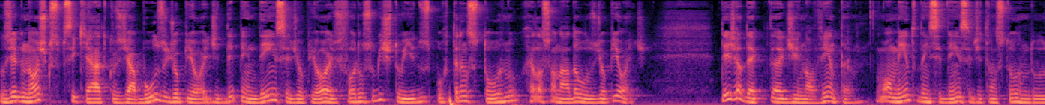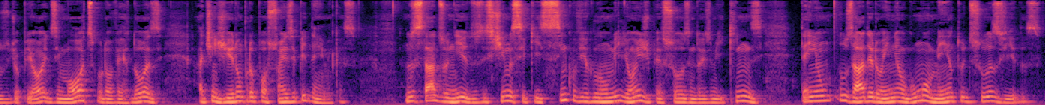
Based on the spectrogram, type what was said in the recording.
os diagnósticos psiquiátricos de abuso de opioide e dependência de opioides foram substituídos por transtorno relacionado ao uso de opioide. Desde a década de 90, o aumento da incidência de transtorno do uso de opioides e mortes por overdose atingiram proporções epidêmicas. Nos Estados Unidos, estima-se que 5,1 milhões de pessoas em 2015 tenham usado heroína em algum momento de suas vidas.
